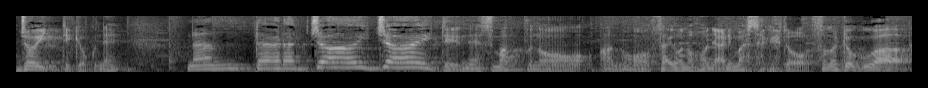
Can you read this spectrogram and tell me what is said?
Joy!!って曲ね、なんたら Joy Joyってね、スマップのあの最後の方にありましたけど、その曲は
